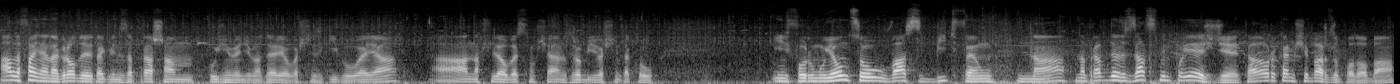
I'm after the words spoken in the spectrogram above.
Ale fajne nagrody, tak więc zapraszam. Później będzie materiał właśnie z giveawaya. A na chwilę obecną chciałem zrobić właśnie taką informującą Was bitwę na naprawdę zacnym pojeździe. Ta orka mi się bardzo podoba.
